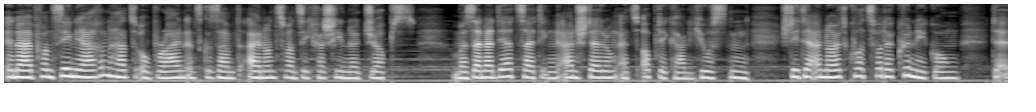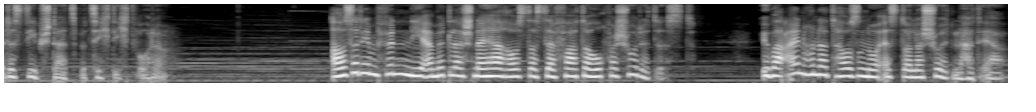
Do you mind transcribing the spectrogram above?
Innerhalb von zehn Jahren hat O'Brien insgesamt 21 verschiedene Jobs und bei seiner derzeitigen Anstellung als Optiker in Houston steht er erneut kurz vor der Kündigung, der er des Diebstahls bezichtigt wurde. Außerdem finden die Ermittler schnell heraus, dass der Vater hochverschuldet ist. Über 100.000 US-Dollar Schulden hat er.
